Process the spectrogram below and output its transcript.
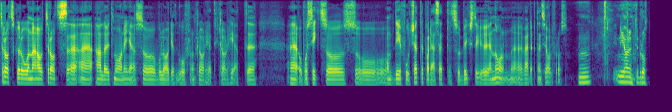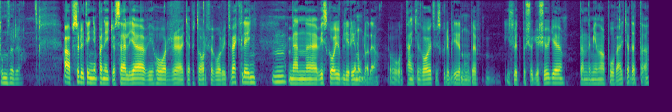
Trots corona och trots alla utmaningar så bolaget går från klarhet till klarhet. Eh, och på sikt så, så om det fortsätter på det här sättet så byggs det ju enorm eh, värdepotential för oss. Mm. Ni har inte bråttom att sälja? Absolut ingen panik att sälja. Vi har eh, kapital för vår utveckling. Mm. Men vi ska ju bli renodlade. Och tanken var ju att vi skulle bli renodlade i slutet på 2020. Pandemin har påverkat detta.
